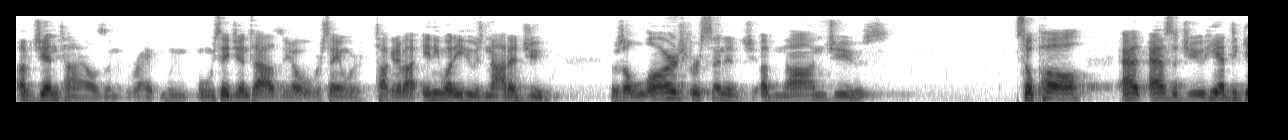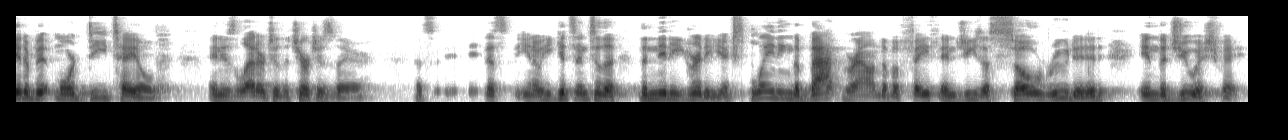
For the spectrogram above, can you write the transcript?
of Gentiles, and right when we say Gentiles, you know what we're saying. We're talking about anybody who's not a Jew. There was a large percentage of non-Jews. So Paul, as, as a Jew, he had to get a bit more detailed in his letter to the churches there. That's that's you know he gets into the, the nitty gritty explaining the background of a faith in jesus so rooted in the jewish faith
